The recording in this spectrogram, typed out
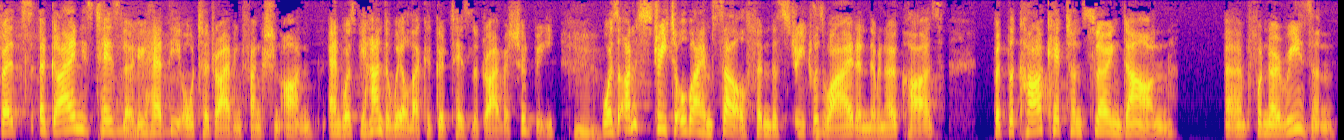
But a guy in his Tesla who had the auto driving function on and was behind the wheel like a good Tesla driver should be, hmm. was on a street all by himself and the street was wide and there were no cars. But the car kept on slowing down um, for no reason.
